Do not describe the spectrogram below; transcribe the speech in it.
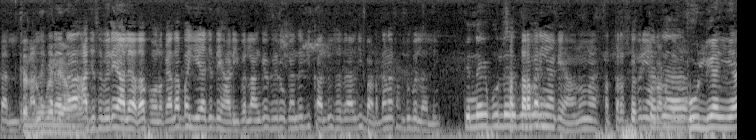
ਕੱਲ ਚੱਲੂਗਾ ਕਰਿਆ ਤਾਂ ਅੱਜ ਸਵੇਰੇ ਆ ਲਿਆਦਾ ਫੋਨ ਕਹਿੰਦਾ ਭਈਏ ਅੱਜ ਦਿਹਾੜੀ ਪਰ ਲਾਂਗੇ ਫਿਰ ਉਹ ਕਹਿੰਦੇ ਵੀ ਕੱਲੂ ਸਰਦਾਰ ਜੀ ਵੱਢ ਦੇਣਾ ਕੱਲੂ ਬਿੱਲਾ ਲਈ। ਕਿੰਨੇ ਕੁ ਬੁੱਲੇ 70 ਭਰੀਆਂ ਕਿਹਾ ਉਹਨੂੰ ਮੈਂ 70 80 ਭਰੀਆਂ ਵੱਢ ਦੇਣਾ ਫੂਲੀਆਂ ਜੀਆਂ?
